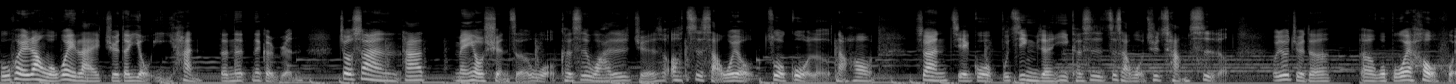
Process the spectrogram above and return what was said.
不会让我未来觉得有遗憾的那那个人，就算他没有选择我，可是我还是觉得说，哦，至少我有做过了。然后虽然结果不尽人意，可是至少我去尝试了，我就觉得，呃，我不会后悔。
